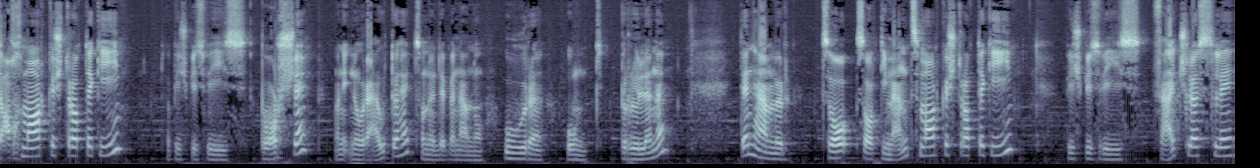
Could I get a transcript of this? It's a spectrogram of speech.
Dachmarkenstrategie, so beispielsweise Porsche, der nicht nur Auto hat, sondern eben auch noch Uhren und Brillen. Dann haben wir die Sortimentsmarkenstrategie, beispielsweise Feldschlössli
